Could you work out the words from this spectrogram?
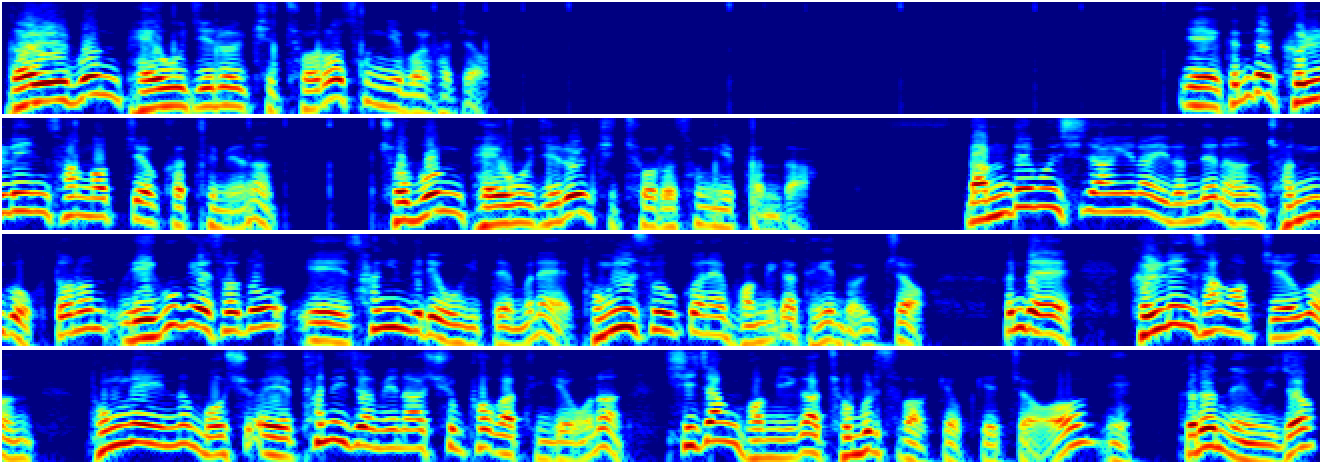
넓은 배우지를 기초로 성립을 하죠. 예, 근데 근린 상업지역 같으면은 좁은 배우지를 기초로 성립한다. 남대문 시장이나 이런 데는 전국 또는 외국에서도 예, 상인들이 오기 때문에 동일 수급권의 범위가 되게 넓죠. 근데 근린 상업 지역은 동네에 있는 뭐 슈, 예, 편의점이나 슈퍼 같은 경우는 시장 범위가 좁을 수밖에 없겠죠. 예, 그런 내용이죠.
